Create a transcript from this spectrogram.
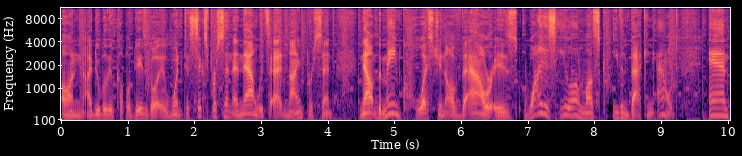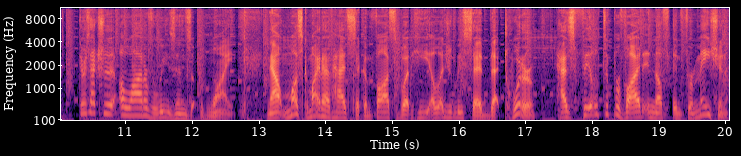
on, I do believe a couple of days ago, it went to 6% and now it's at 9%. Now, the main question of the hour is why is Elon Musk even backing out? And there's actually a lot of reasons why. Now, Musk might have had second thoughts, but he allegedly said that Twitter has failed to provide enough information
